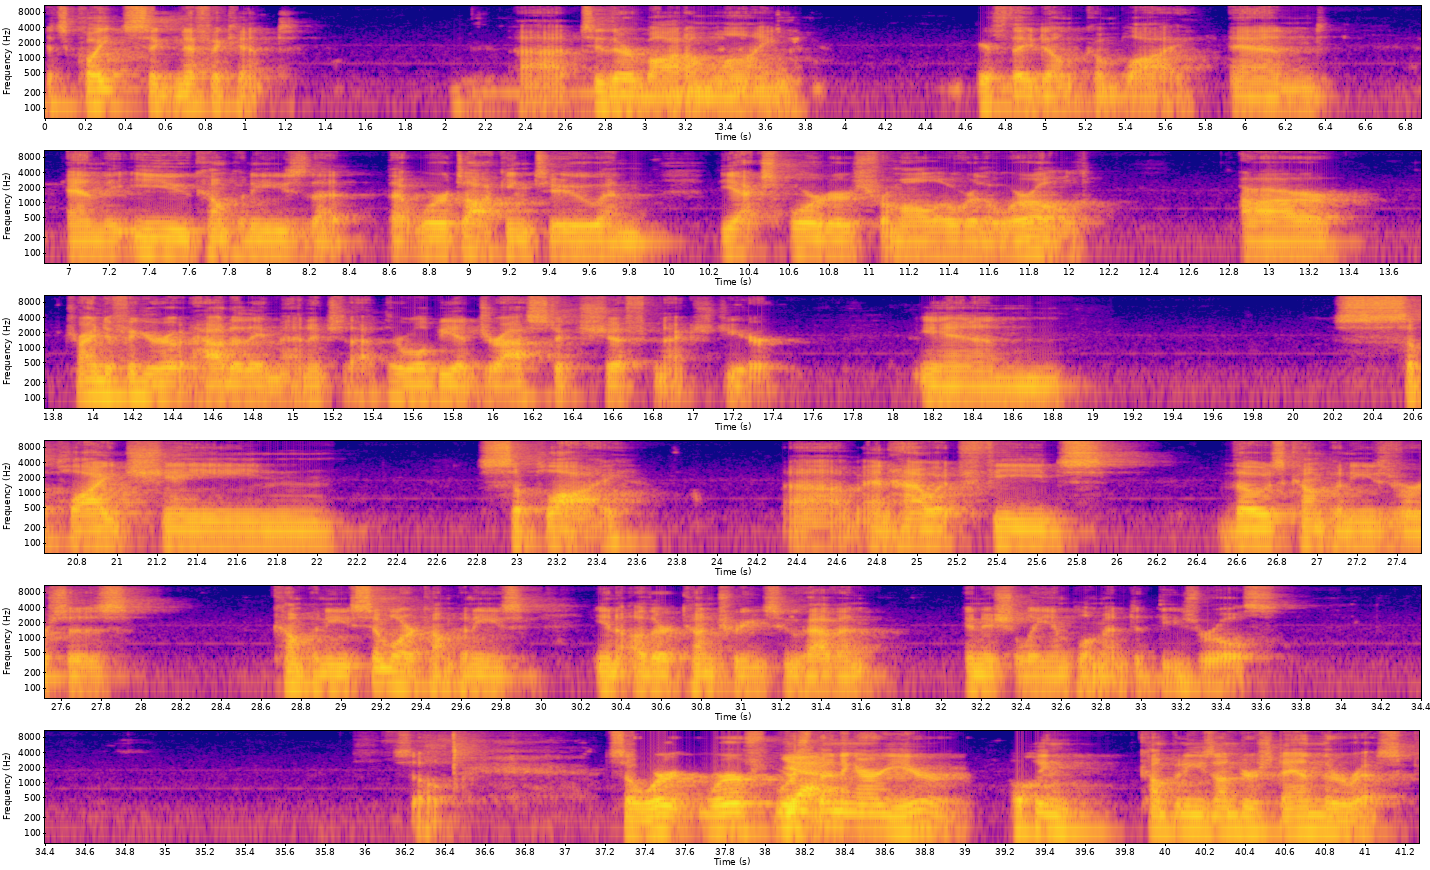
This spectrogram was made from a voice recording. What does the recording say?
it's quite significant uh, to their bottom line if they don't comply. And, and the EU companies that, that we're talking to and the exporters from all over the world are trying to figure out how do they manage that. There will be a drastic shift next year in supply chain supply um, and how it feeds those companies versus companies, similar companies in other countries who haven't initially implemented these rules. So, so we're we're we're yeah. spending our year helping companies understand their risk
